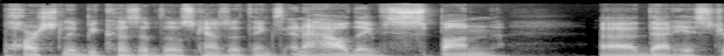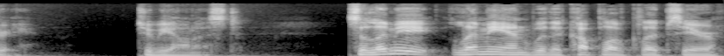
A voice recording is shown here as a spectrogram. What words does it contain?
partially because of those kinds of things and how they've spun uh, that history. To be honest, so let me let me end with a couple of clips here,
